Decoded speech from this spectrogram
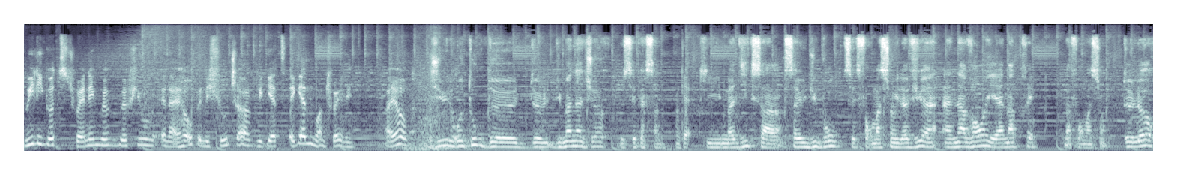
really good training with, with you, and I hope in the future we get again one training. I hope. J'ai eu le retour de, de- du manager de ces personnes Ok. qui m'a dit que ça, ça a eu du bon, cette formation. Il a vu un, un avant et un après la formation. De leur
